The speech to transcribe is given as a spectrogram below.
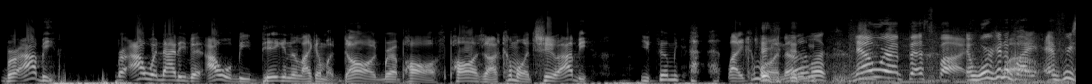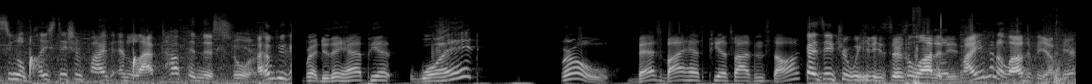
Bro, I'll be. Bro, I would not even. I would be digging it like I'm a dog, bro. Pause, pause, y'all. Come on, chill. I'll be. You feel me? like, come on, now. Now we're at Best Buy, and we're gonna buy every single PlayStation 5 and laptop in this store. I hope you Bro, do they have PS? What? Bro, Best Buy has PS5s in stock? You guys ate your Wheaties. There's a lot of these. Am I even allowed to be up here?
